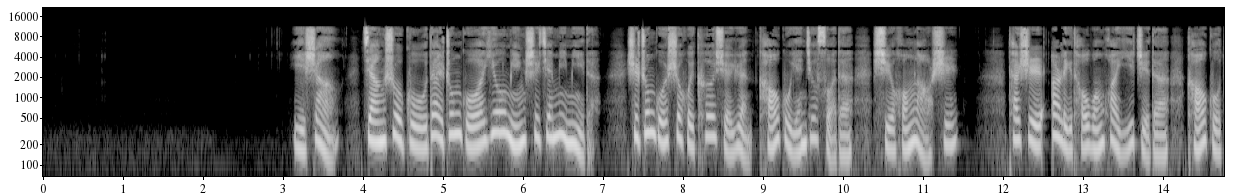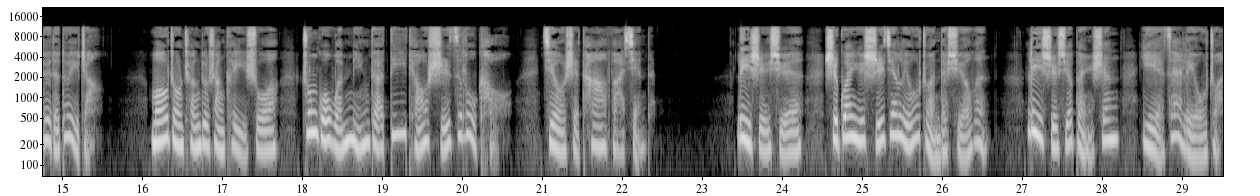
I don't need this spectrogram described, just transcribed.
以上讲述古代中国幽冥事件秘密的是中国社会科学院考古研究所的许红老师，他是二里头文化遗址的考古队的队长，某种程度上可以说，中国文明的第一条十字路口。就是他发现的。历史学是关于时间流转的学问，历史学本身也在流转，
